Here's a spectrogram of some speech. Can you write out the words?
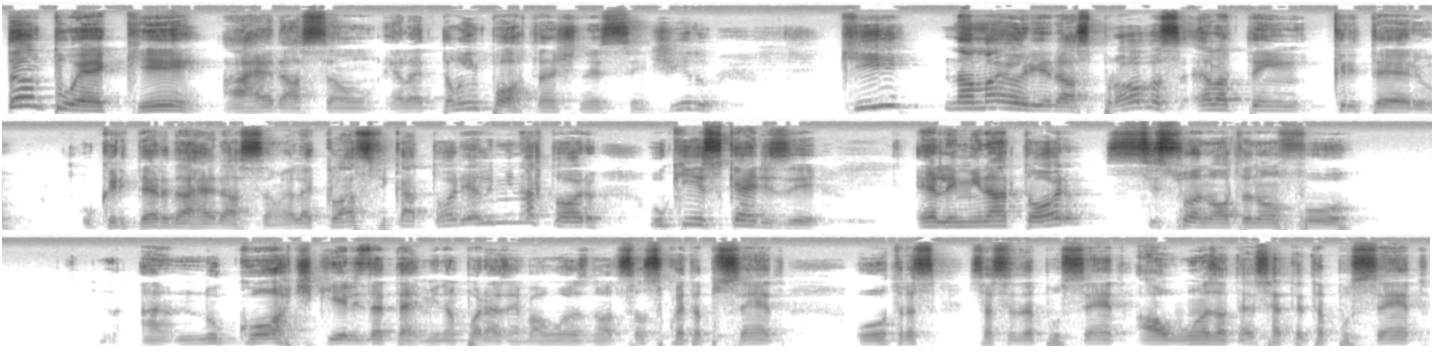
Tanto é que a redação ela é tão importante nesse sentido que na maioria das provas ela tem critério, o critério da redação, ela é classificatório e eliminatório. O que isso quer dizer? Eliminatório, se sua nota não for no corte que eles determinam, por exemplo, algumas notas são 50%, outras 60%, algumas até 70%.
